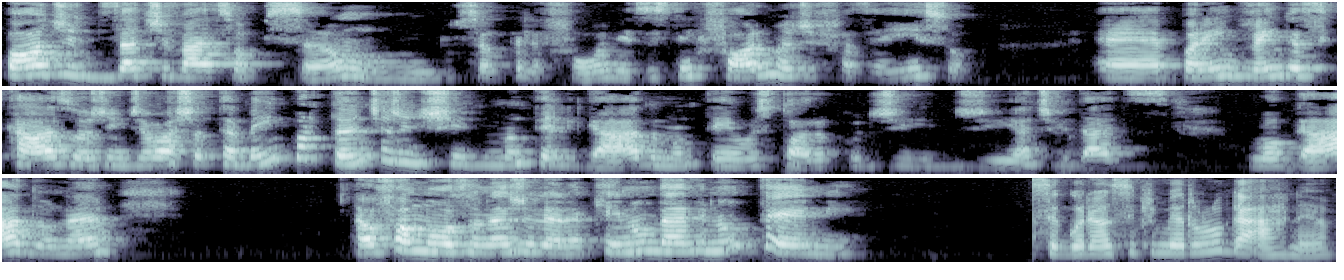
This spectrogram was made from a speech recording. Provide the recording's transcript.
pode desativar essa opção do seu telefone, existem formas de fazer isso. É, porém, vendo esse caso hoje em dia, eu acho até bem importante a gente manter ligado, manter o histórico de, de atividades logado, né? É o famoso, né, Juliana? Quem não deve, não teme. Segurança em primeiro lugar, né?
